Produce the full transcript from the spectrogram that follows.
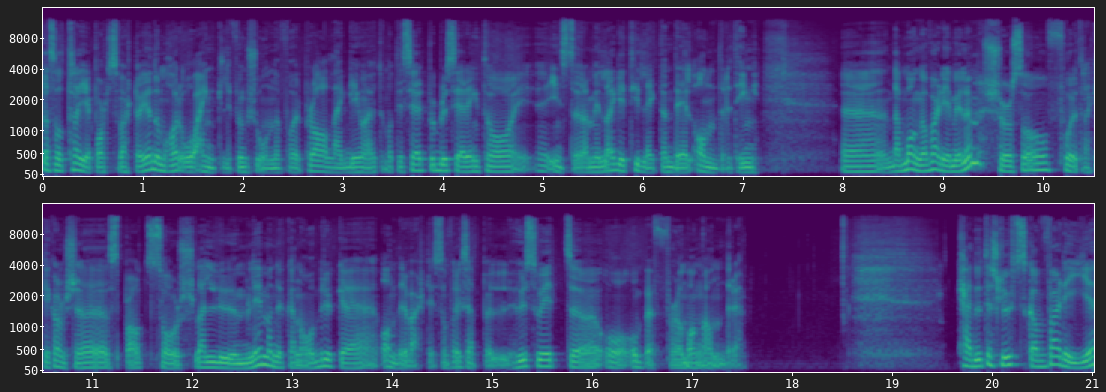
disse tredjepartsverktøyene har også enkle funksjoner for planlegging og automatisert publisering av Instagram-innlegg, i tillegg til en del andre ting. Eh, det er mange å velge mellom. Sjøl så foretrekker kanskje Sprout Social eller Loomly, men du kan òg bruke andre verktøy, som f.eks. Hootsuite og Buffer og mange andre. Hva du til slutt skal velge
